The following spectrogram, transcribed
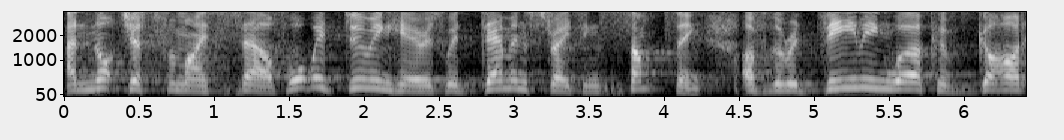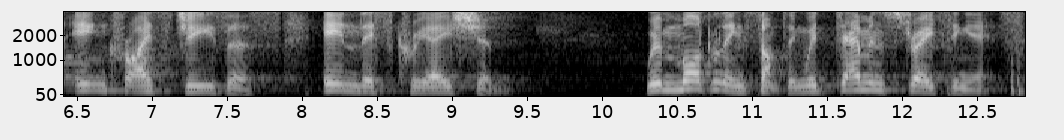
and not just for myself, what we're doing here is we're demonstrating something of the redeeming work of God in Christ Jesus in this creation. We're modeling something, we're demonstrating it.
